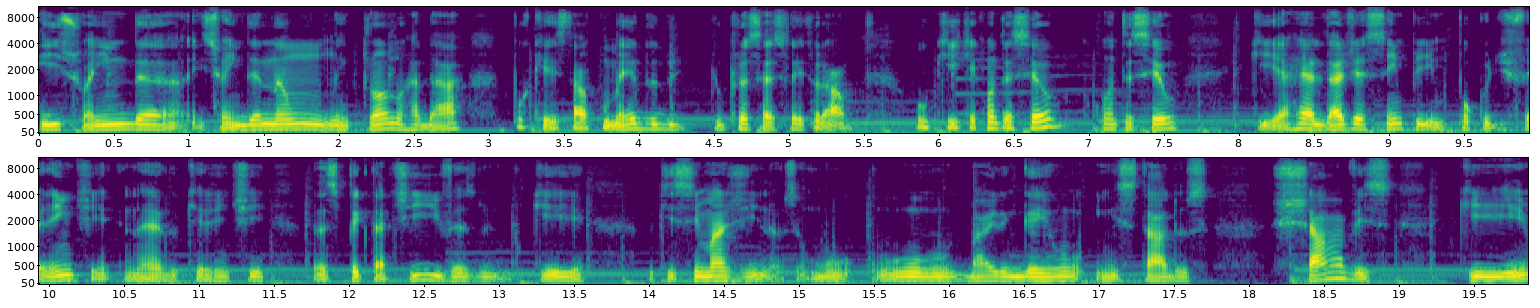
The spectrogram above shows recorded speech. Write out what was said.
isso ainda isso ainda não entrou no radar porque estava com medo do, do processo eleitoral. O que, que aconteceu? Aconteceu que a realidade é sempre um pouco diferente né, do que a gente das expectativas do, do que do que se imagina. O, o Biden ganhou em estados chaves que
